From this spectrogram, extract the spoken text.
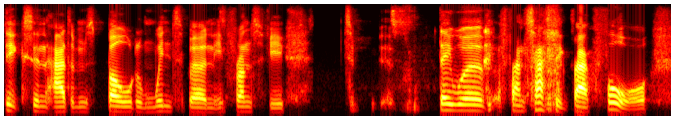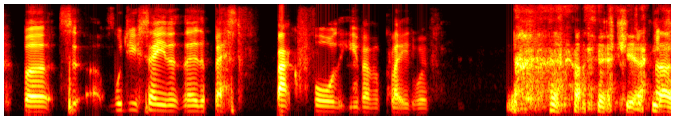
Dixon, Adams, Bould, and Winterburn in front of you? They were fantastic back four, but would you say that they're the best back four that you've ever played with? yeah, no.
